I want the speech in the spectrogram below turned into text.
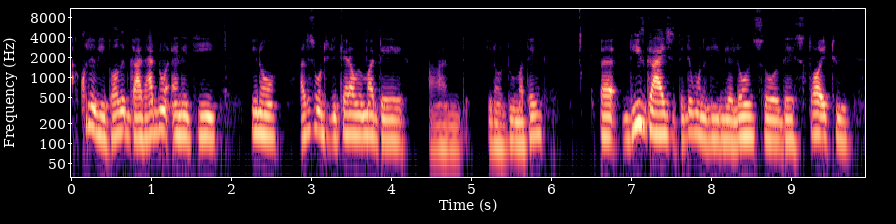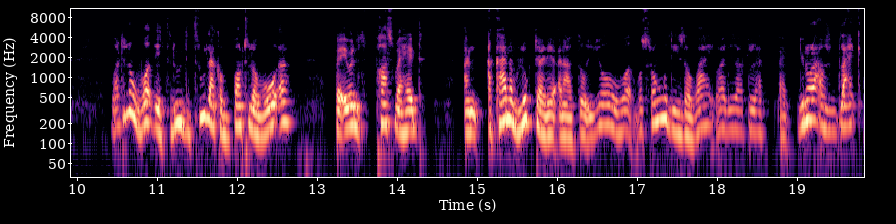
I couldn't be bothered, guys. I had no energy, you know. I just wanted to get on with my day and, you know, do my thing. But these guys, they didn't want to leave me alone, so they started to... Well, I don't know what they threw. They threw like a bottle of water, but it went past my head. And I kind of looked at it and I thought, yo, what, what's wrong with these? Why, why these are like, like, you know, I was like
